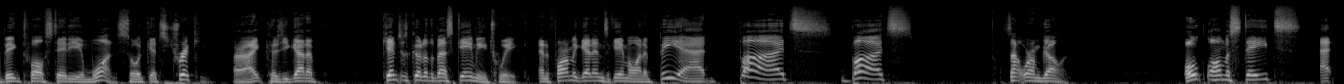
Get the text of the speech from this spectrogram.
Big 12 stadium once, so it gets tricky, all right? Because you got to, can't just go to the best game each week. And Farmageddon's a game I want to be at, but, but, it's not where I'm going. Oklahoma State at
